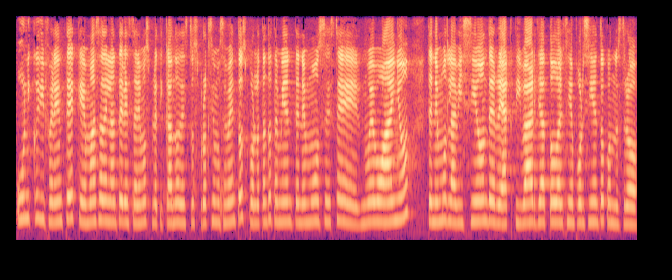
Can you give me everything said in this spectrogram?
único y diferente que más adelante le estaremos platicando de estos próximos eventos. Por lo tanto, también tenemos este nuevo año, tenemos la visión de reactivar ya todo al 100% con nuestro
